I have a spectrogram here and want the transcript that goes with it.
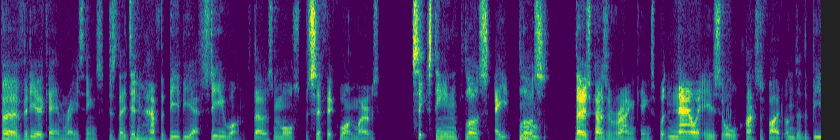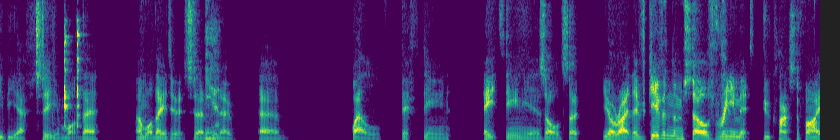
for video game ratings because they didn't Mm. have the BBFC ones. There was a more specific one where it was 16 plus, 8 plus, Mm. those kinds of rankings. But now it is all classified under the BBFC and what they and what they do. It's um, Yeah. you know um, 12, 15, 18 years old. So you're right. They've given themselves remit to classify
